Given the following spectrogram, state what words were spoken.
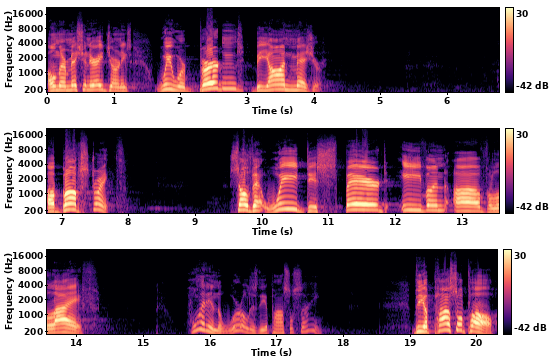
on their missionary journeys, we were burdened beyond measure, above strength so that we despaired even of life. What in the world is the apostle saying? The apostle Paul,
